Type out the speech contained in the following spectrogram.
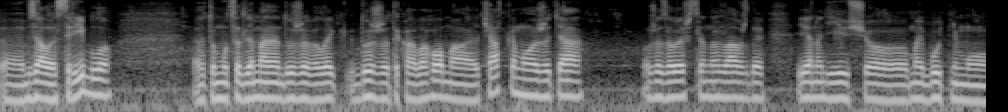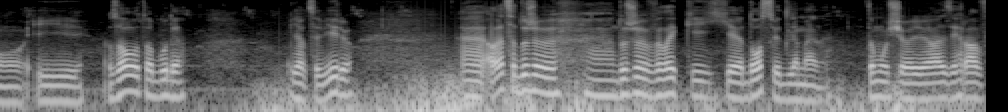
взяли срібло. Тому це для мене дуже велик, дуже така вагома частка мого життя вже залишиться назавжди. Я надію, що в майбутньому і золото буде. Я в це вірю. Е, Але це дуже, е, дуже великий досвід для мене, тому що я зіграв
